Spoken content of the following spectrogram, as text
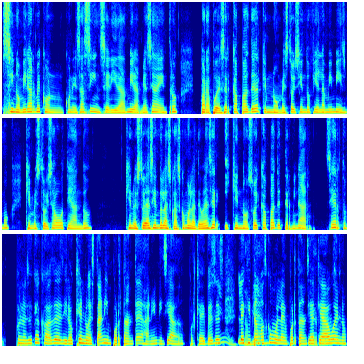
sino mirarme con, con esa sinceridad, mirarme hacia adentro para poder ser capaz de ver que no me estoy siendo fiel a mí mismo, que me estoy saboteando, que no estoy haciendo las cosas como las debo de hacer y que no soy capaz de terminar, ¿cierto? Con eso que acabas de decir, o que no es tan importante dejar iniciado, porque hay veces le quitamos como la importancia que, ah, bueno,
